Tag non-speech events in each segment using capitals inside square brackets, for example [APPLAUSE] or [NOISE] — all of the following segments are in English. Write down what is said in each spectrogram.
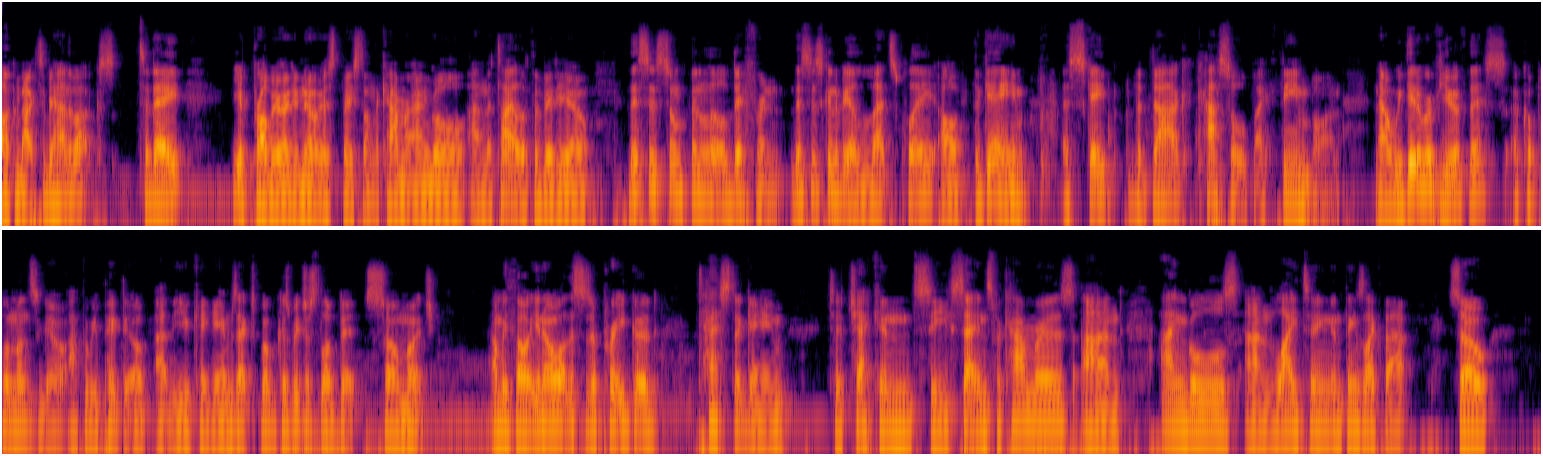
Welcome back to Behind the Box. Today, you've probably already noticed based on the camera angle and the title of the video, this is something a little different. This is going to be a let's play of the game Escape the Dark Castle by Themeborne. Now, we did a review of this a couple of months ago after we picked it up at the UK Games Expo because we just loved it so much. And we thought, you know what, this is a pretty good tester game to check and see settings for cameras and angles and lighting and things like that. So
